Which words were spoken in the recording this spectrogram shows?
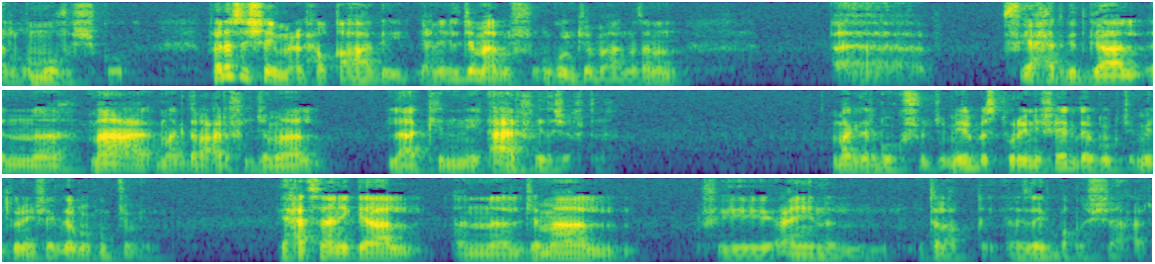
الغموض والشكوك. فنفس الشيء مع الحلقة هذه. يعني الجمال وش؟ نقول الجمال مثلا آه في أحد قد قال إنه ما ما أقدر أعرف الجمال لكني اعرف إذا شفته. ما أقدر أقول لك شو الجميل بس توريني شيء أقدر أقول لك جميل توريني شيء أقدر أقول لك جميل. في احد ثاني قال أن الجمال في عين المتلقي يعني زي في بطن الشاعر.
